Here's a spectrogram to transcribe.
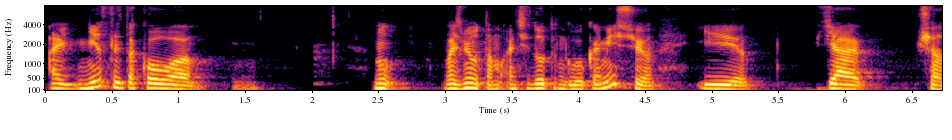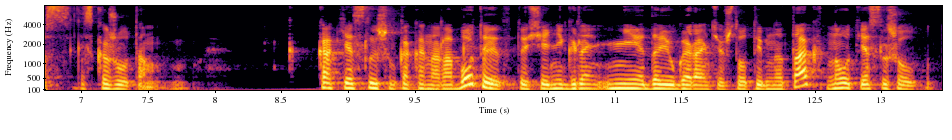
А нет ли такого, ну, возьмем там антидопинговую комиссию и я сейчас расскажу там, как я слышал, как она работает, то есть я не, не даю гарантию, что вот именно так, но вот я слышал вот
